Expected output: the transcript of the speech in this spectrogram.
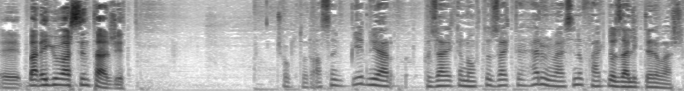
e, ben Ege Üniversitesi'ni tercih ettim. Çok doğru. Aslında bir diğer özellikle nokta özellikle her üniversitenin farklı özellikleri var.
